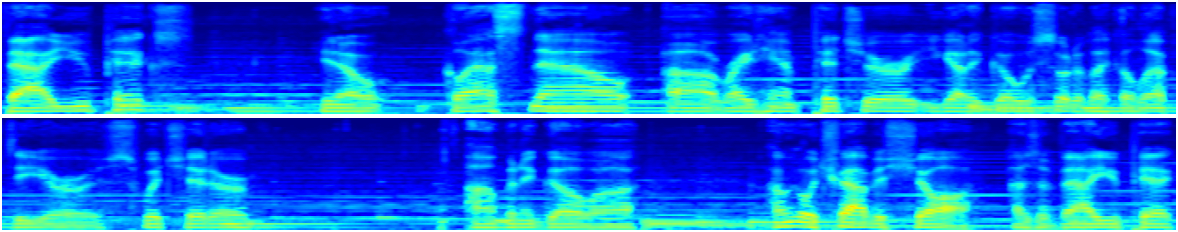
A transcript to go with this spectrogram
value picks, you know, Glasnow, uh, right hand pitcher. You got to go with sort of like a lefty or a switch hitter. I'm going to go. Uh, I'm going to go Travis Shaw as a value pick.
